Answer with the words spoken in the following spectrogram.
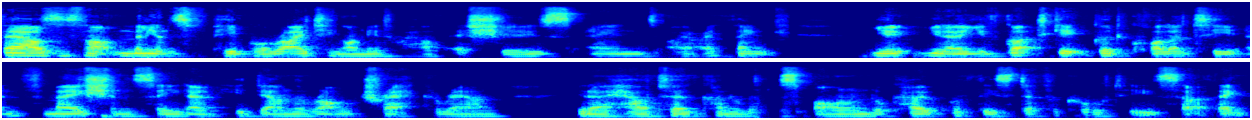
thousands, not millions, of people writing on mental health issues, and I, I think you you know you've got to get good quality information so you don't head down the wrong track around you know how to kind of respond or cope with these difficulties. So i think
